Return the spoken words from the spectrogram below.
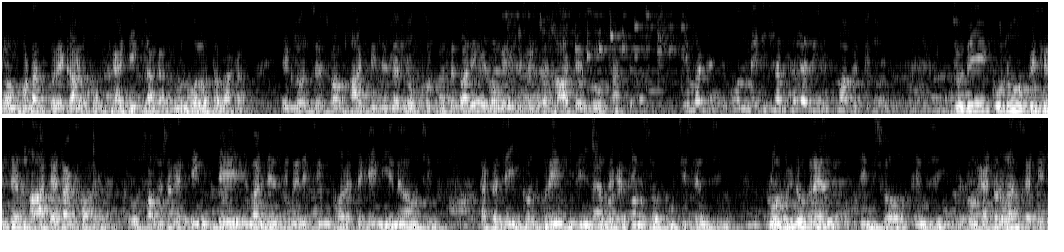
এবং হঠাৎ করে কারও খুব ফ্যাটিক লাগা দুর্বলতা লাগা এগুলো হচ্ছে সব হার্ট ডিজিজের লক্ষণ হতে পারে এবং এই পেশেন্টের হার্টের রোগ থাকতে পারে। ইমার্জেন্সি কোন মেডিসিন খেলে রিলিফ পাবে পেশেন্ট যদি কোনো পেশেন্টের হার্ট অ্যাটাক হয় তো সঙ্গে সঙ্গে তিনটে এমার্জেন্সি মেডিসিন ঘরে থেকেই নিয়ে নেওয়া উচিত। একটা হচ্ছে ইকোস্প্রিন তিনশো থেকে তিনশো পঁচিশ এমজি ক্লোপিডোগ্রেল তিনশো এমজি এবং অ্যাটোরভাস্ট্যাটিন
